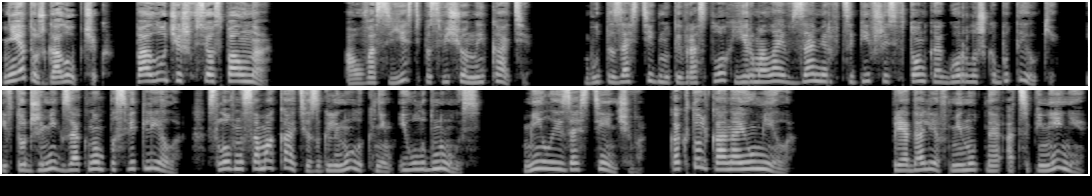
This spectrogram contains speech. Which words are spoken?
Нет уж, голубчик, получишь все сполна. А у вас есть посвященный Кате?» Будто застигнутый врасплох, Ермолаев замер, вцепившись в тонкое горлышко бутылки. И в тот же миг за окном посветлело, словно сама Катя заглянула к ним и улыбнулась. Мило и застенчиво, как только она и умела. Преодолев минутное оцепенение,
